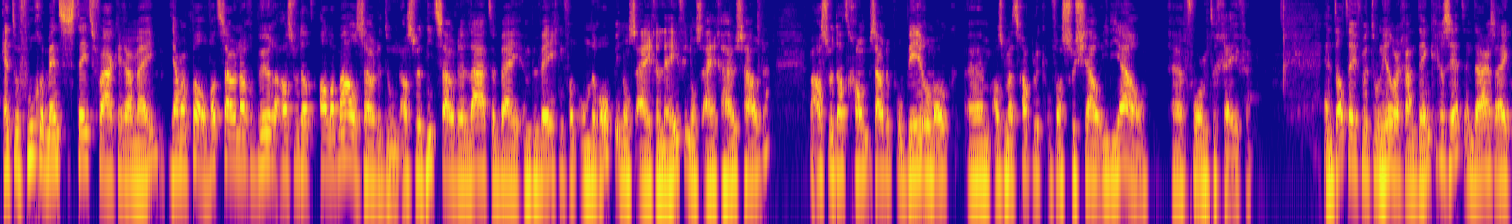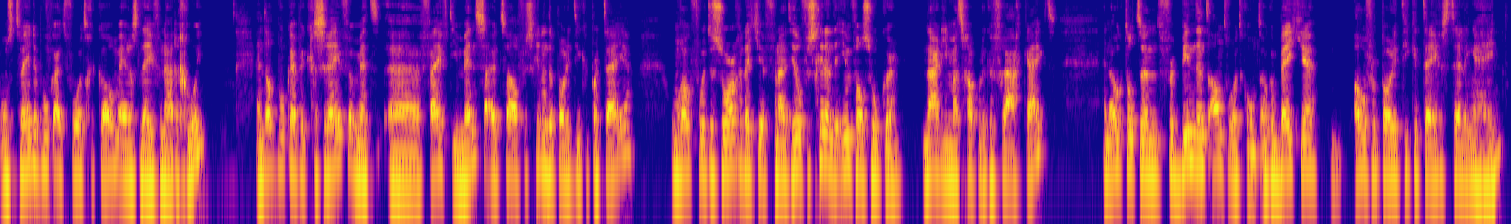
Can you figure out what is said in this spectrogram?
En toen vroegen mensen steeds vaker aan mij: Ja, maar Paul, wat zou er nou gebeuren als we dat allemaal zouden doen? Als we het niet zouden laten bij een beweging van onderop in ons eigen leven, in ons eigen huishouden. Maar als we dat gewoon zouden proberen om ook um, als maatschappelijk of als sociaal ideaal uh, vorm te geven. En dat heeft me toen heel erg aan denken gezet. En daar is eigenlijk ons tweede boek uit voortgekomen: Er is leven na de groei. En dat boek heb ik geschreven met uh, eh, 15 mensen uit 12 verschillende politieke partijen. Om er ook voor te zorgen dat je vanuit heel verschillende invalshoeken naar die maatschappelijke vraag kijkt. En ook tot een verbindend antwoord komt. Ook een beetje over politieke tegenstellingen heen.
